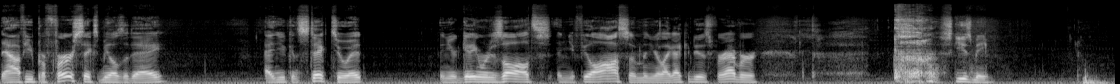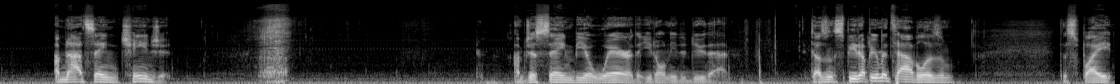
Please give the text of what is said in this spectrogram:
Now, if you prefer six meals a day and you can stick to it and you're getting results and you feel awesome and you're like, I can do this forever, excuse me, I'm not saying change it. I'm just saying be aware that you don't need to do that It doesn't speed up your metabolism, despite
